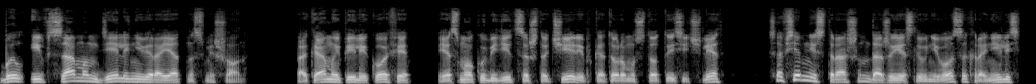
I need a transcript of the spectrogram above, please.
был и в самом деле невероятно смешон. Пока мы пили кофе, я смог убедиться, что череп, которому сто тысяч лет, совсем не страшен, даже если у него сохранились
